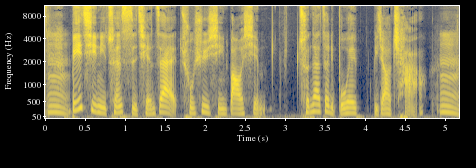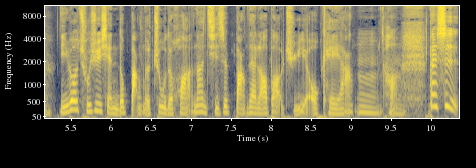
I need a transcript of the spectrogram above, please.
嗯，比起你存死钱在储蓄型保险存在这里不会比较差，嗯，你若储蓄险你都绑得住的话，那其实绑在劳保局也 OK 啊，嗯，好，但是。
